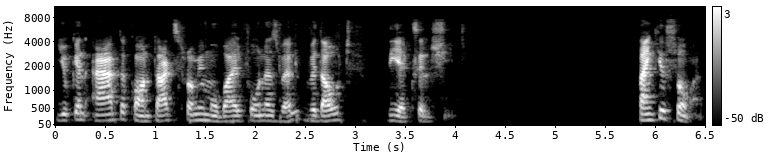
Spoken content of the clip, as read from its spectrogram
you can add the contacts from your mobile phone as well without the Excel sheet. Thank you so much.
